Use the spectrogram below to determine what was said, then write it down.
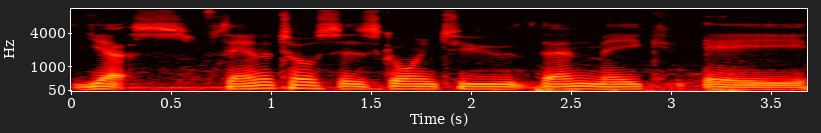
Yes. Thanatos is going to then make a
